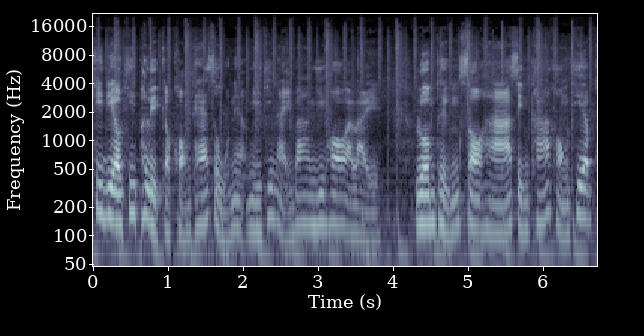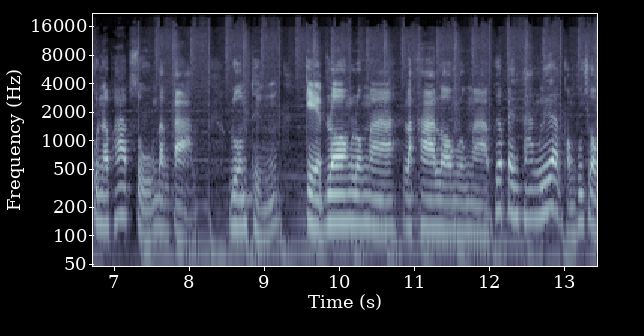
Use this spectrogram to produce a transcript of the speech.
ที่เดียวที่ผลิตกับของแท้ศูนย์เนี่ยมีที่ไหนบ้างยี่ห้ออะไร รวมถึงสาะหาสินค้าของเทียบคุณภาพสูงต่างๆ รวมถึงเกรดรองลงมา ราคารองลงมา เพื่อเป็นทางเลือกของผู้ชม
